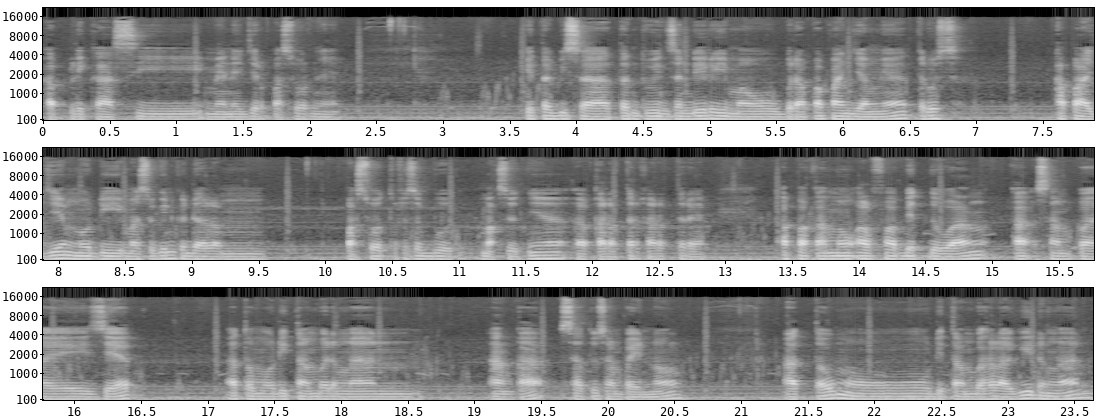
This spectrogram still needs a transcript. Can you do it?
aplikasi manager passwordnya. Kita bisa tentuin sendiri mau berapa panjangnya terus apa aja yang mau dimasukin ke dalam password tersebut. Maksudnya uh, karakter-karakter ya. Apakah mau alfabet doang A sampai Z atau mau ditambah dengan angka 1 sampai 0 atau mau ditambah lagi dengan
